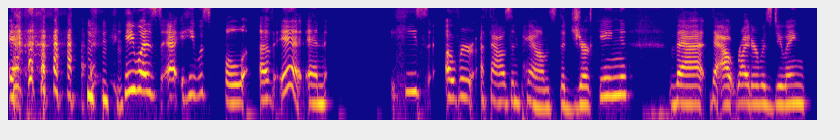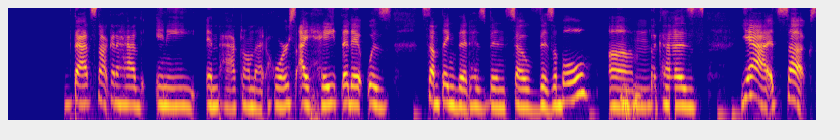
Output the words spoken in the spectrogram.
he was uh, he was full of it and he's over a thousand pounds the jerking that the outrider was doing that's not going to have any impact on that horse. I hate that it was something that has been so visible um Mhm. because yeah it sucks.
